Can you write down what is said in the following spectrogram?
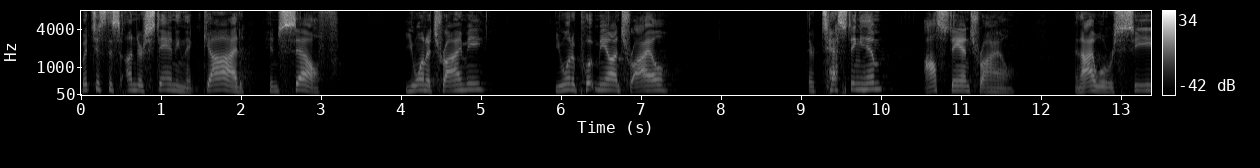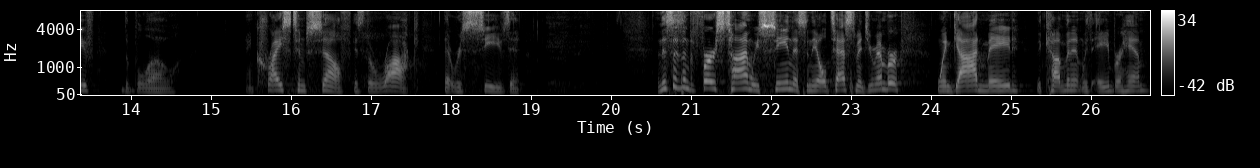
But just this understanding that God Himself, you want to try me? You want to put me on trial? They're testing Him. I'll stand trial and I will receive the blow. And Christ Himself is the rock that receives it. And this isn't the first time we've seen this in the Old Testament. Do you remember when God made the covenant with Abraham?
